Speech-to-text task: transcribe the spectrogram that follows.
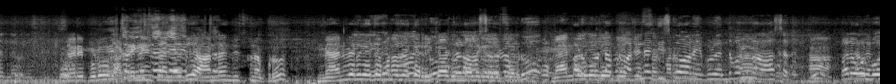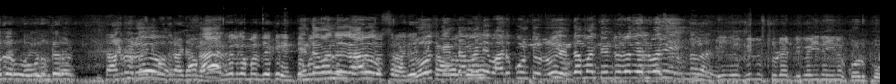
అందరికీ? సార్ ఇప్పుడు అటెండెన్స్ అనేది ఆన్లైన్ తీసుకున్నప్పుడు మాన్యువల్గా అయితే మన దగ్గర రికార్డు ఉండాలి కదా సార్. మాన్యువల్గా ఇప్పుడు తీసుకోవాలి. ఇప్పుడు ఎంతమంది మన దగ్గర ఎంత ఎంతమంది కాదు ఎంతమంది పడుకుంటుర్రు ఎంతమంది తింటుర్రో తెలియదు. వీళ్ళు- వీళ్ళు స్టూడెంట్ ఇక ఈయన ఈయన కొడుకు.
